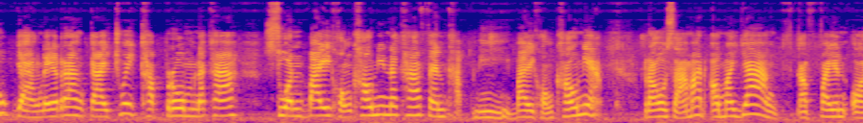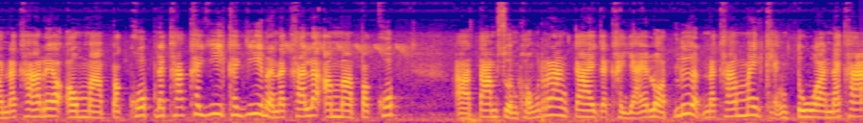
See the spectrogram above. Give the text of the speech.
ทุกอย่างในร่างกายช่วยขับลมนะคะ ส่วนใบของเขานี่นะคะ แฟนคลับนี่ใบของเขาเนี่ยเราสามารถเอามาย่างกับไฟอ่อนๆนะคะ แล้วเอามาประคบนะคะ ขยี้ขยี้หน่อยนะคะ แล้วเอามาประคบาตามส่วนของร่างกายจะขยายหลอดเลือดนะคะ ไม่แข็งตัวนะคะ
